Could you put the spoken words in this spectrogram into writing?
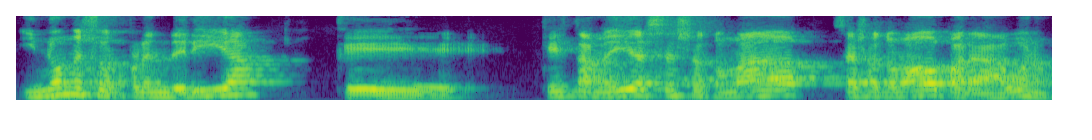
y no me sorprendería que, esta medida se haya, tomado, se haya tomado para, bueno,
